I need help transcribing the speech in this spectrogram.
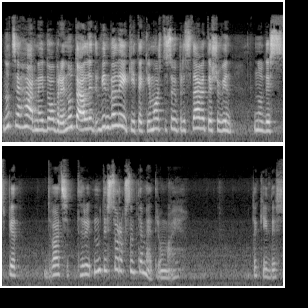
Ну, це гарний, добрий. Ну, та, але він великий такий. Можете собі представити, що він ну, десь 5, 23, ну, десь 40 сантиметрів має. Такий десь,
